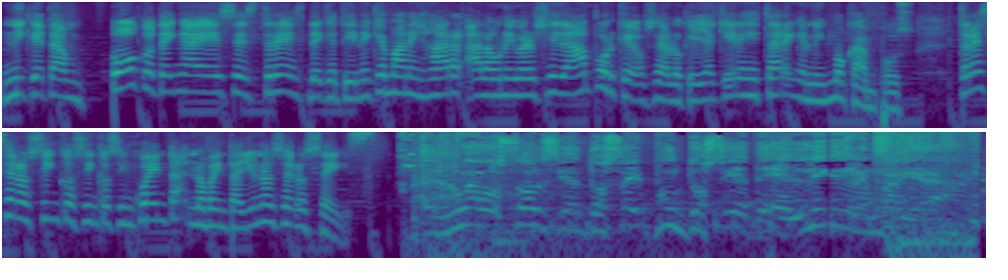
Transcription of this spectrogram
ni que tampoco tenga ese estrés de que tiene que manejar a la universidad, porque, o sea, lo que ella quiere es estar en el mismo campus. 305-550-9106. El nuevo Sol 106.7, el líder en variedad.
